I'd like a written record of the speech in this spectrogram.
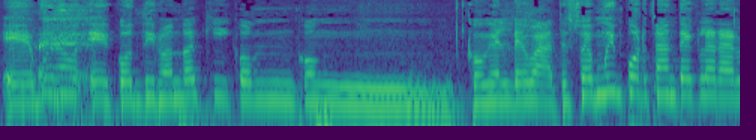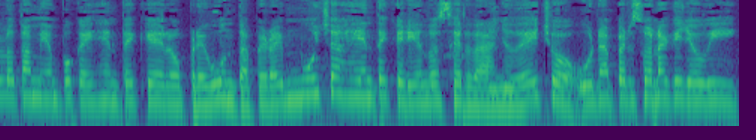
Eh, bueno, eh, continuando aquí con, con, con el debate, eso es muy importante aclararlo también porque hay gente que lo pregunta, pero hay mucha gente queriendo hacer daño. De hecho, una persona que yo vi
